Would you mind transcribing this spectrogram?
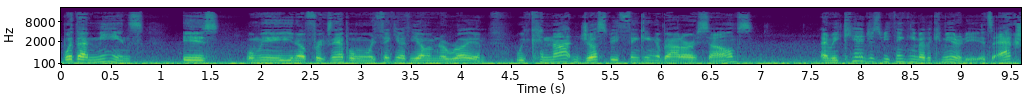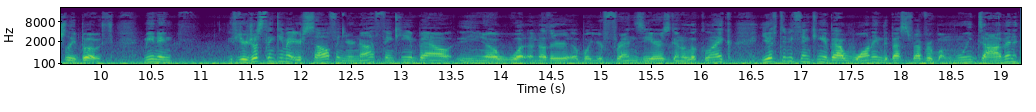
what that means is when we, you know, for example, when we're thinking about the Yom Noroyim, we cannot just be thinking about ourselves, and we can't just be thinking about the community. It's actually both. Meaning, if you're just thinking about yourself and you're not thinking about you know what another what your friend's year is going to look like, you have to be thinking about wanting the best for everyone. When we daven,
